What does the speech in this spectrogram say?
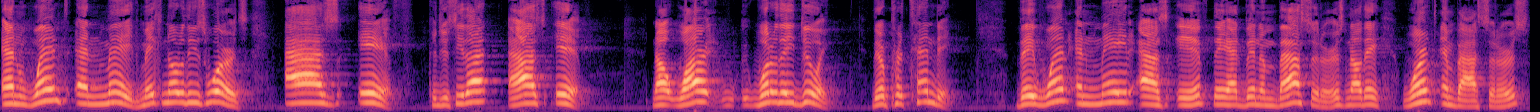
and went and made, make note of these words, as if. Could you see that? As if. Now, why, what are they doing? They're pretending. They went and made as if they had been ambassadors. Now, they weren't ambassadors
